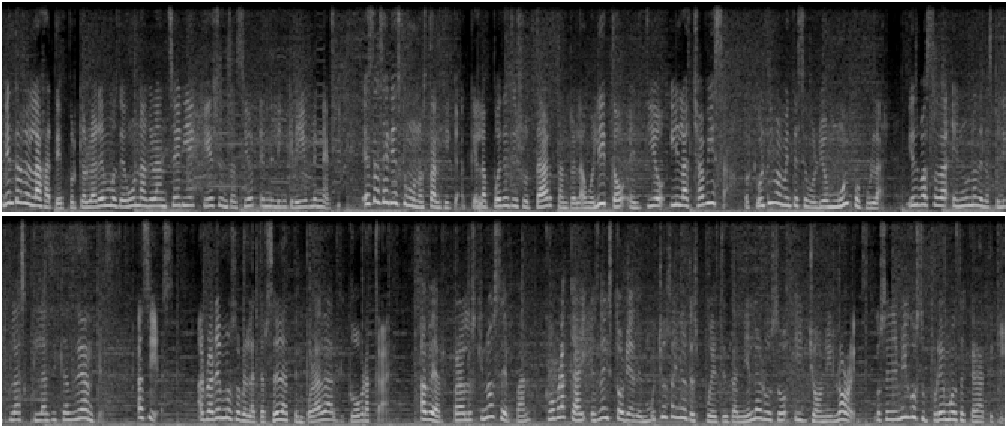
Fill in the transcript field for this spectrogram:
Mientras relájate porque hablaremos de una gran serie que es sensación en el increíble Netflix. Esta serie es como nostálgica, que la puedes disfrutar tanto el abuelito, el tío y la chaviza, porque últimamente se volvió muy popular y es basada en una de las películas clásicas de antes. Así es, hablaremos sobre la tercera temporada de Cobra Kai. A ver, para los que no sepan, Cobra Kai es la historia de muchos años después de Daniel LaRusso y Johnny Lawrence, los enemigos supremos de Karate Kid.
